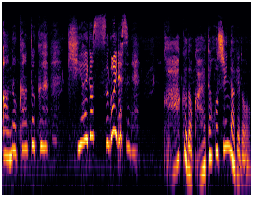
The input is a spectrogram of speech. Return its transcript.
あの監督気合がすごいですね。角度変えてほしいんだけど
